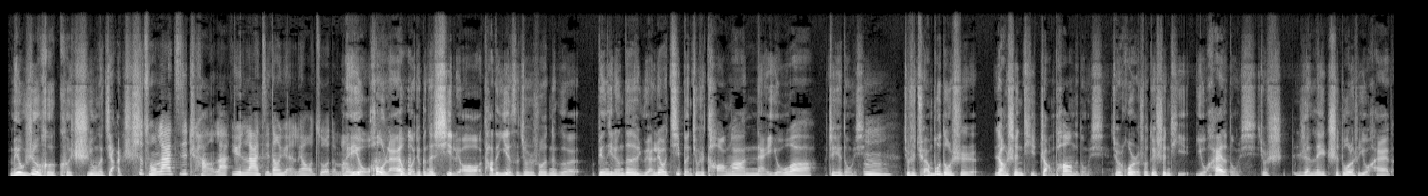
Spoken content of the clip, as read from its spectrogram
没有任何可食用的价值。是从垃圾场拉运垃圾当原料做的吗？没有，后来我就跟他细聊，他的意思就是说，那个冰激凌的原料基本就是糖啊、奶油啊这些东西，嗯就是全部都是让身体长胖的东西，就是或者说对身体有害的东西，就是人类吃多了是有害的。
